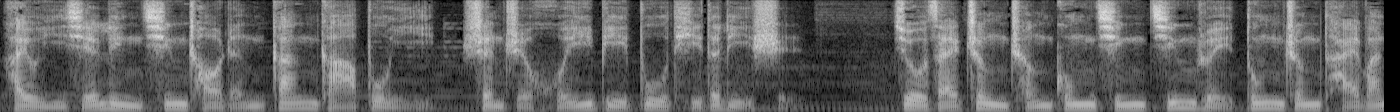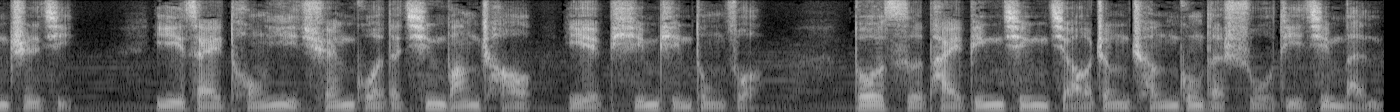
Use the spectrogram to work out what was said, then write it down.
还有一些令清朝人尴尬不已，甚至回避不提的历史。就在郑成功清精锐东征台湾之际，意在统一全国的清王朝也频频动作，多次派兵清矫正成功的属地金门、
